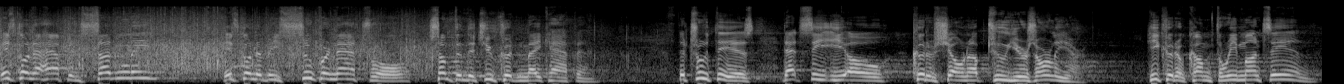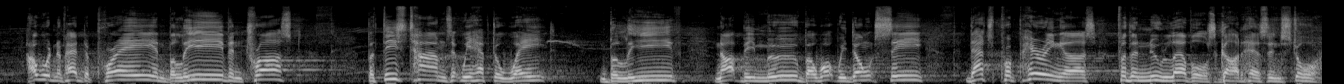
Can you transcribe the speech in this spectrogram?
It's going to happen suddenly. It's going to be supernatural, something that you couldn't make happen. The truth is, that CEO could have shown up two years earlier. He could have come three months in. I wouldn't have had to pray and believe and trust. But these times that we have to wait, believe, not be moved by what we don't see, that's preparing us for the new levels God has in store.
